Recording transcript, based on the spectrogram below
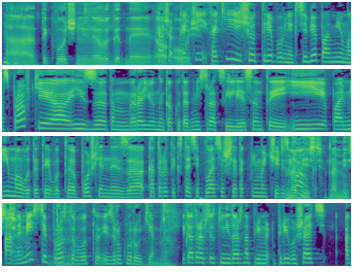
угу. а, тыквы очень выгодные Хорошо. овощи. Какие, какие еще требования к тебе, помимо справки а, из там, районной какой-то администрации или СНТ, и помимо вот этой вот пошлины, за которую ты, кстати, платишь, я так понимаю, через на банк? На месте, на месте. А, на месте, просто да. вот из рук в руки. Да. И которая все-таки не должна превышать а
